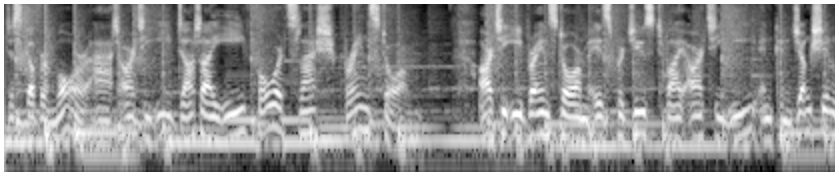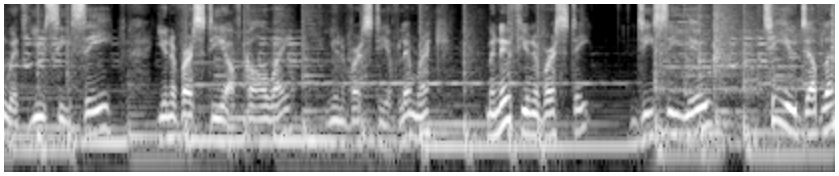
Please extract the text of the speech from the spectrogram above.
Discover more at rte.ie forward slash brainstorm. RTE Brainstorm is produced by RTE in conjunction with UCC, University of Galway, University of Limerick, Maynooth University, DCU, TU Dublin,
